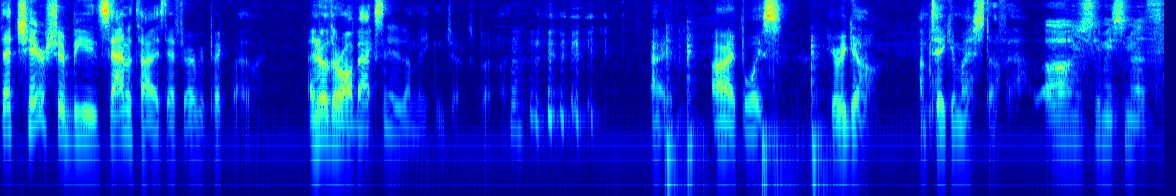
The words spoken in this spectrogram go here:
that chair should be sanitized after every pick. By the way, I know they're all vaccinated. I'm making jokes, but like, all right, all right, boys, here we go. I'm taking my stuff out. Oh, just give me Smith.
